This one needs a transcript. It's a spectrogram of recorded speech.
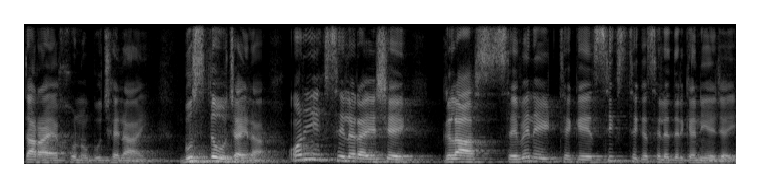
তারা এখনও বুঝে নাই, বুঝতেও চায় না। অনেক ছেলেরা এসে ক্লাস সেভেন, এইট থেকে সিক্স থেকে ছেলেদেরকে নিয়ে যায়।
